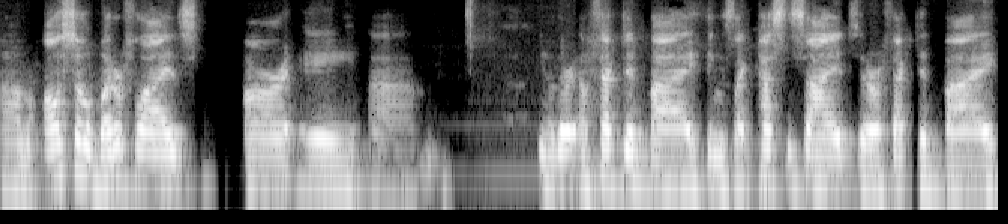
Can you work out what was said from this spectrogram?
Um, also, butterflies are a, um, you know they're affected by things like pesticides. They're affected by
